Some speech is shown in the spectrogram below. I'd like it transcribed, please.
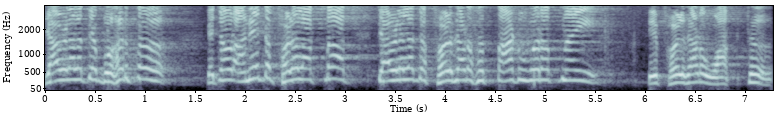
ज्या वेळेला ते बहरतं त्याच्यावर अनेक फळं लागतात त्यावेळेला त्या फळझाड असं ताट उभं राहत नाही. ते फळझाड वागतं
